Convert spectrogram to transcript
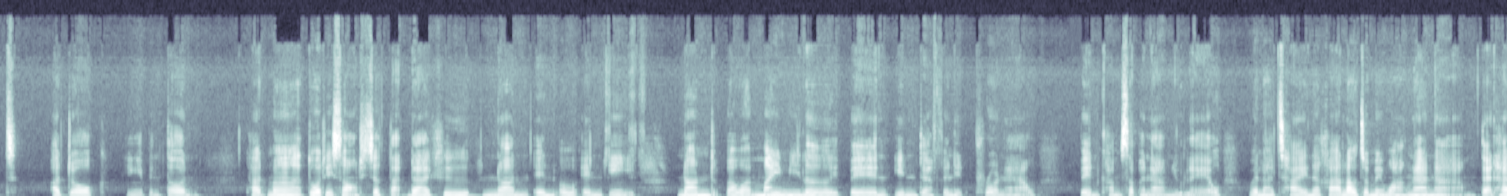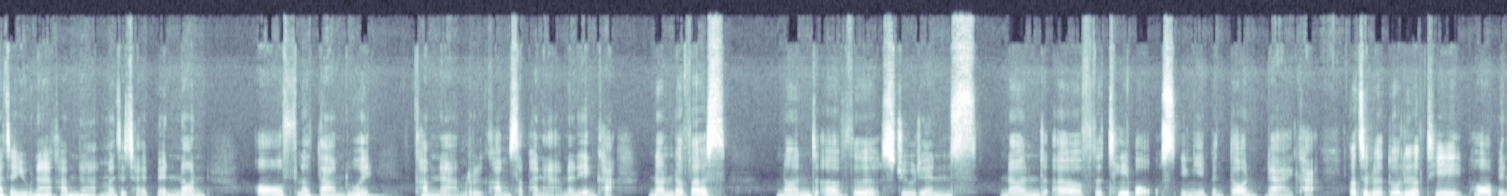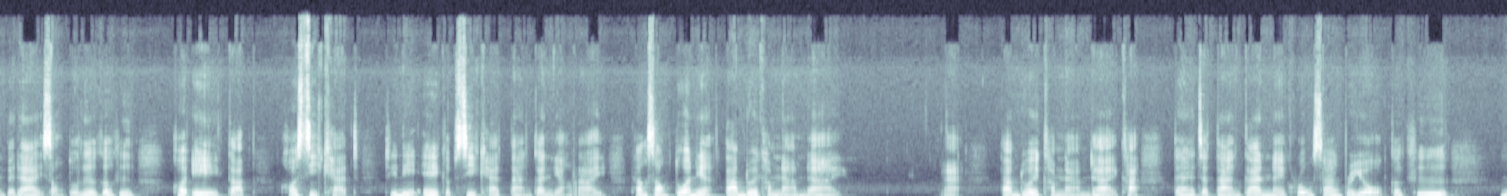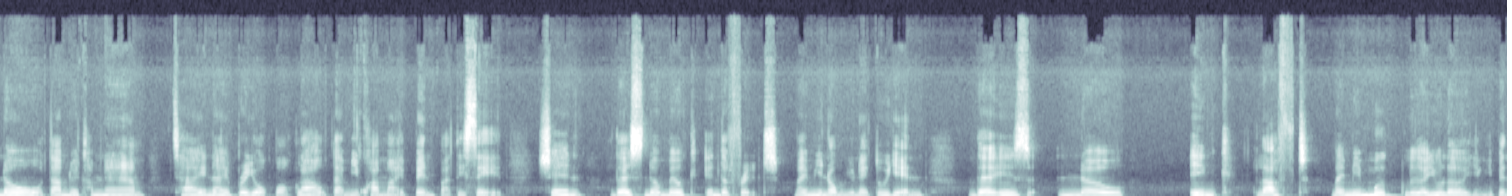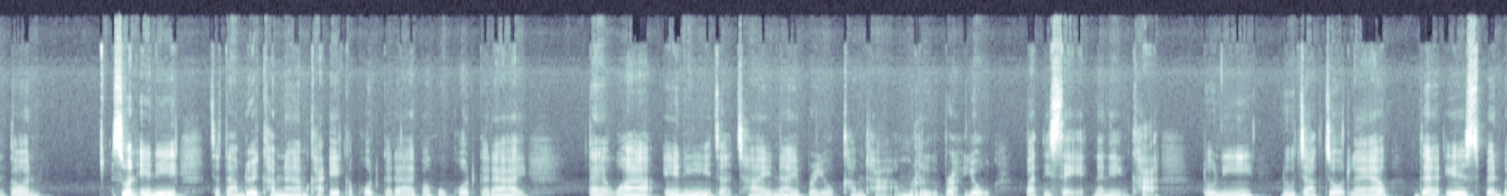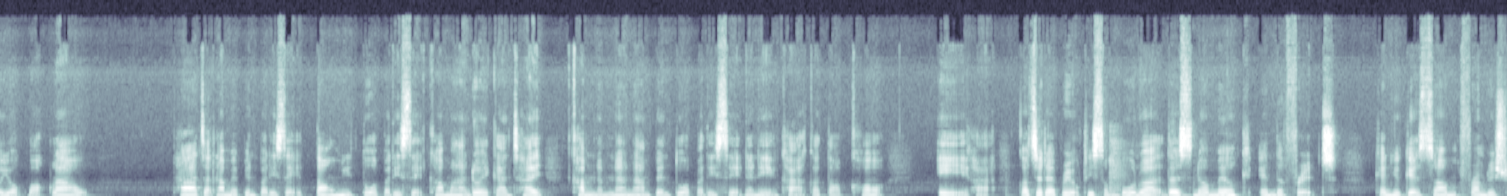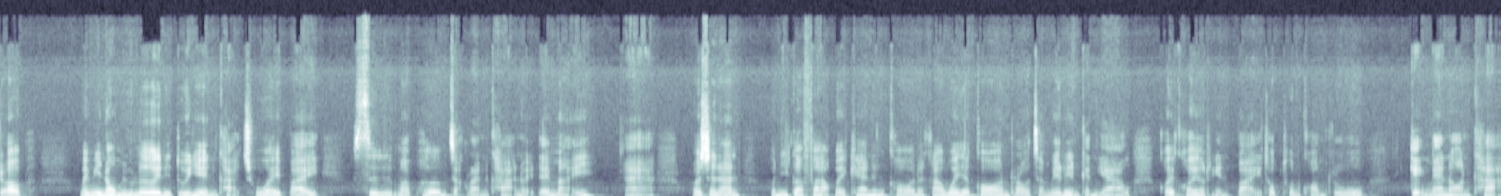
a dog อย่างนี้เป็นต้น ถัดมาตัวที่ 2 ที่จะตัดได้คือ none n o n e none แปลว่าไม่มีเลยเป็น indefinite pronoun เป็นคำสรรพนามอยู่แล้ว เวลาใช้นะคะเราจะไม่วางหน้านาม แต่ถ้าจะอยู่หน้าคำนามมันจะใช้เป็น none of แล้วตามด้วยคำนามหรือคำสรรพนามนั่นเองค่ะ none of us none of the students none of the tables อย่างนี้เป็นต้นได้ค่ะ ก็จะเหลือตัวเลือกที่พอเป็นไปได้ 2 ตัวเลือกก็คือ ข้อ A กับข้อ C cat ทีนี้ A กับ C cat ต่างกันอย่างไร ทั้ง 2 ตัวเนี่ยตามด้วยคำนามได้ตามด้วยคำนามได้ค่ะ แต่จะต่างกันในโครงสร้างประโยคก็คือ no ตามด้วยคำนาม ใช้ในประโยคบอกเล่า แต่มีความหมายเป็นปฏิเสธ เช่น there's no milk in the fridge ไม่มีนมอยู่ในตู้เย็น there is no ink left ไม่มีหมึกเหลืออยู่เลยอย่างนี้เป็นต้น ส่วน any จะตามด้วยคำนามค่ะเอกพจน์ก็ได้พหูพจน์ก็ได้ แต่ว่า any จะใช้ในประโยคคำถามหรือประโยคปฏิเสธนั่นเองค่ะ ตัวนี้ดูจากโจทย์แล้ว there is เป็นประโยคบอกเล่า ถ้าจะทำให้เป็นปฏิเสธต้องมีตัวปฏิเสธเข้ามา โดยการใช้คำนำหน้านามเป็นตัวปฏิเสธนั่นเองค่ะ ก็ตอบข้อ A ค่ะ ก็จะได้ประโยคที่สมบูรณ์ว่า there's no milk in the fridge can you get some from the shop ไม่มีนมอยู่เลยในตู้เย็นค่ะ ช่วยไปซื้อมาเพิ่มจากร้านค้าหน่อยได้ไหมอ่าเพราะฉะนั้นวันนี้ก็ฝากไว้แค่หนึ่งข้อนะคะ ไวยากรณ์เราจะไม่เรียนกันยาว ค่อยๆเรียนไปทบทวนความรู้ เก่งแน่นอนค่ะ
